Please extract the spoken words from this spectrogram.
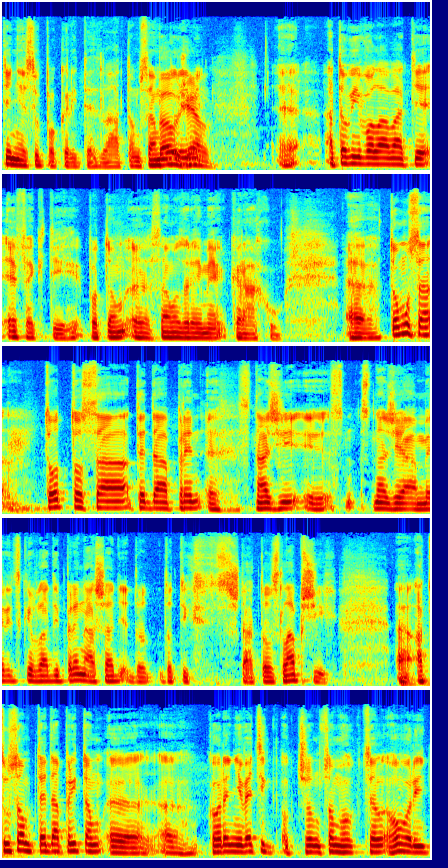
Tie nie sú pokryté zlatom. Samozrejme, Bohužiaľ. A to vyvoláva tie efekty, potom e, samozrejme krachu. E, tomu sa, toto sa teda pre, e, snaží, snažia americké vlády prenášať do, do tých štátov slabších. A tu som teda pri tom koreni veci, o čom som ho chcel hovoriť,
